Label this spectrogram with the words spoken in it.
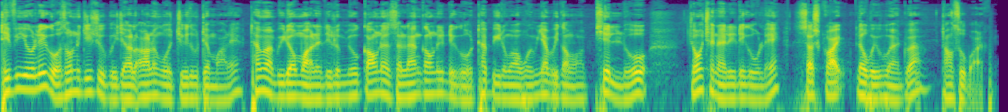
ဒီဗီဒီယိုလေးကိုအဆုံးထိကြည့်ရှုပေးကြလို့အားလုံးကိုကျေးဇူးတင်ပါတယ်ထပ်မံပြီးတော့မှလည်းဒီလိုမျိုးကောင်းတဲ့ဇလန်ကောင်းလေးတွေကိုထပ်ပြီးတော့မှဝင်ပြပေးတော့မှာဖြစ်လို့ကျွန်တော် channel လေးတွေကိုလည်း subscribe လုပ်ပေးဖို့အတွက်တောင်းဆိုပါတယ်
